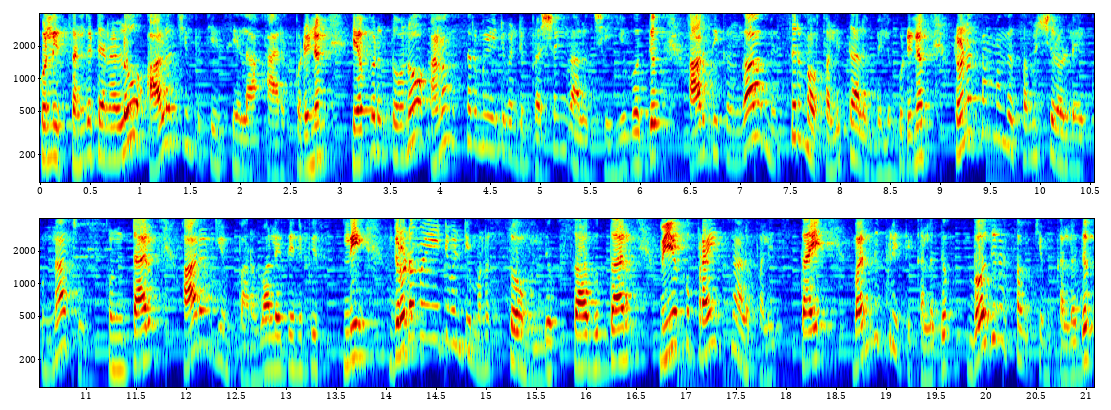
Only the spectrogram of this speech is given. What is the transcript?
కొన్ని సంఘటనలు ఆలోచింపచేసేలా ఏర్పడిన ఎవరితోనో అనవసరమైనటువంటి ప్రసంగాలు చేయవద్దు. ఆర్థికంగా మిశ్రమ ఫలితాలు వెలుపడిన రుణ సంబంధ సమస్యలు లేకుండా చూసుకుంటారు. ఆరోగ్యం పర్వాలేదనిపిస్తుంది దృఢమైనటువంటి మనసుతో ముందుకు సాగుతారు. మీ యొక్క ప్రయత్నాలు ఫలిస్తాయి. బంధుప్రీతి కలదు. భోజన సౌఖ్యం కలదు.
